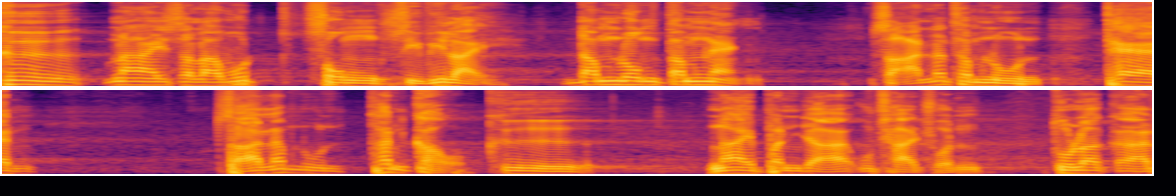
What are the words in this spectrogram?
คือนายสลาวุฒิทรงศรีวิไลดำรงตำแหน่งสารรัฐธรรมนูญ แทนสารรัฐธรรมนูญท่านเก่า คือนายปัญญาอุชาชนตุลาการ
